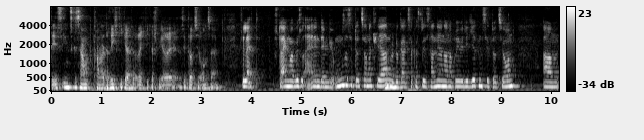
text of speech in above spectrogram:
Das insgesamt kann halt richtig, richtig eine schwere Situation sein. Vielleicht steigen wir ein bisschen ein, indem wir unsere Situation erklären, mhm. weil du gerade gesagt hast, wir sind ja in einer privilegierten Situation. Ähm,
